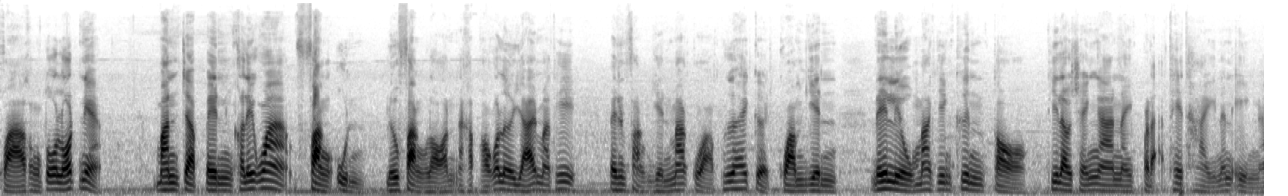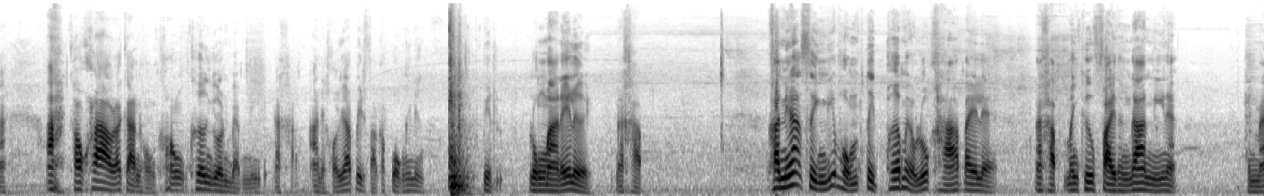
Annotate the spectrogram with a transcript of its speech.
ขวาของตัวรถเนี่ย มันจะเป็นเขาเรียกว่าฝั่งอุ่นหรือฝั่งร้อนนะครับเขาก็เลยย้ายมาที่เป็นฝั่งเย็นมากกว่า เพื่อให้เกิดความเย็นได้เร็วมากยิ่งขึ้นต่อที่เราใช้งานในประเทศไทยนั่นเองนะอะคร่าวๆแล้วกันของเครื่องยนต์แบบนี้นะครับอะเดี๋ยวขออนุญาตปิดฝากระโปรงนิดนึงปิดลงมาได้เลยนะครับคันนี้สิ่งที่ผมติดเพิ่มให้กับลูกค้าไปเลยนะครับมันคือไฟทางด้านนี้เนี่ยเห็นไหม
